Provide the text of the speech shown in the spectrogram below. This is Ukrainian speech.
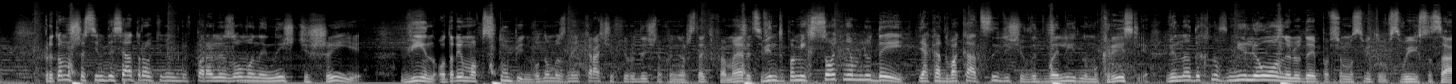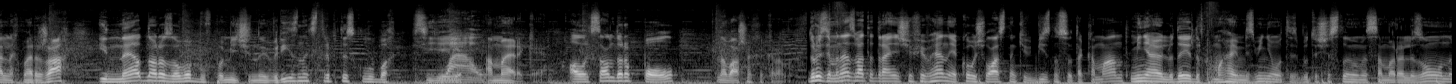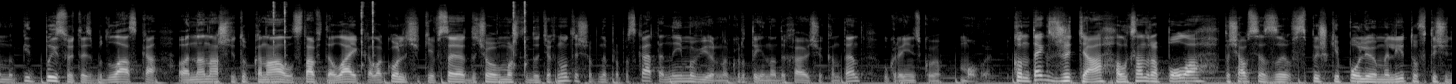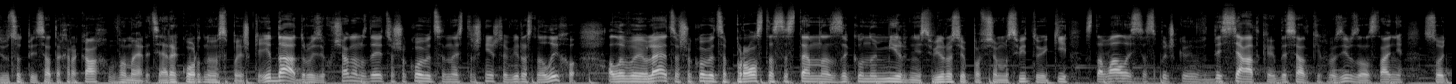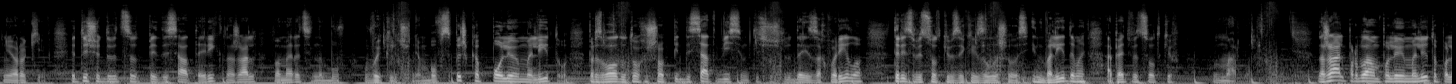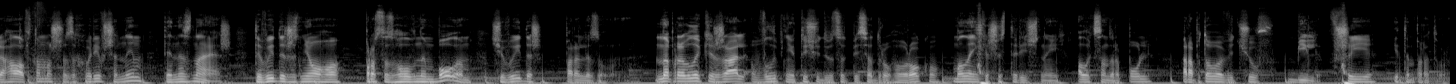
при тому, що 70 років він був паралізований нижче шиї. Він отримав ступінь в одному з найкращих юридичних університетів Америці. Він допоміг сотням людей, як адвокат, сидячи в інвалідному кріслі. Він надихнув мільйони людей по всьому світу в своїх соціальних мережах і неодноразово був помічений в різних стриптиз-клубах всієї wow. Америки. Олександр Пол. На ваших екранах. Друзі, мене звати Дранічев Євген, я коуч власників бізнесу та команд. Міняю людей, допомагаю їм змінюватись, бути щасливими, самореалізованими. Підписуйтесь, будь ласка, на наш YouTube канал, ставте лайк, колокольчики, все до чого ви можете дотягнути, щоб не пропускати неймовірно крутий надихаючий контент українською мовою. Контекст життя Олександра Пола почався з вспишки поліомеліту в 1950-х роках в Америці, рекордної спишки. І да, друзі, хоча нам здається, що ковід це найстрашніше вірусне лихо, але виявляється, що ковід це просто системна закономірність вірусів по всьому світу, які ставалися спишками в десятках десятків разів за останні сотні років. І 1950 рік, на жаль, в Америці не був виключенням, бо вспишка поліомеліту призвела до того, що 58 тисяч людей захворіло, 30% з яких залишились інвалідами, а 5% вмерли. На жаль, проблема поліомеліту полягала в тому, що захворівши ним, ти не знаєш, ти вийдеш з нього просто з головним болем чи вийдеш паралізованим. На превеликий жаль, в липні 1952 року маленький шестирічний Олександр Поль раптово відчув біль в шиї і температуру.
